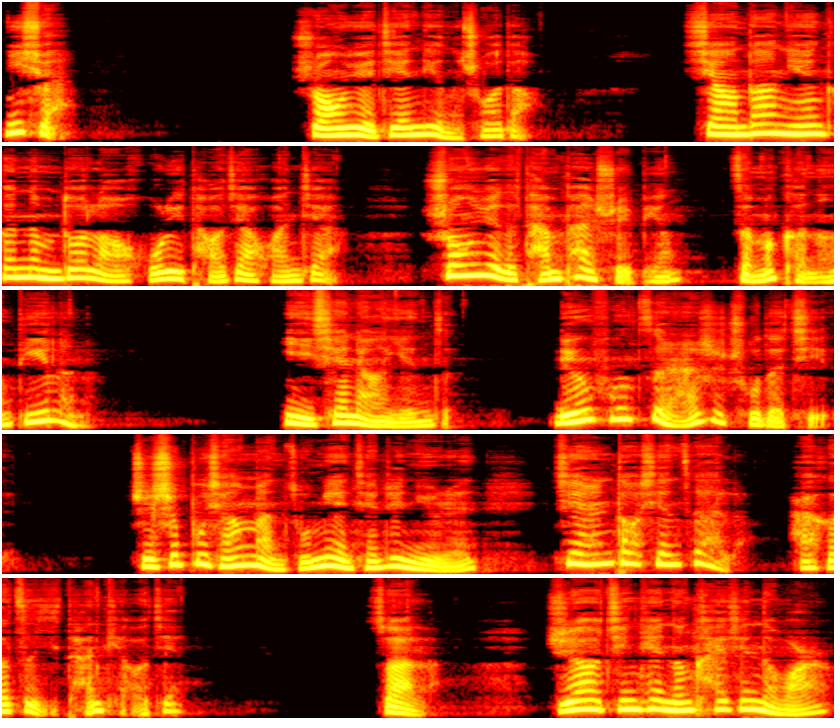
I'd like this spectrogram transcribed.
你选。”双月坚定的说道。想当年跟那么多老狐狸讨价还价，双月的谈判水平怎么可能低了呢？一千两银子，凌风自然是出得起的，只是不想满足面前这女人，竟然到现在了还和自己谈条件。算了，只要今天能开心的玩。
